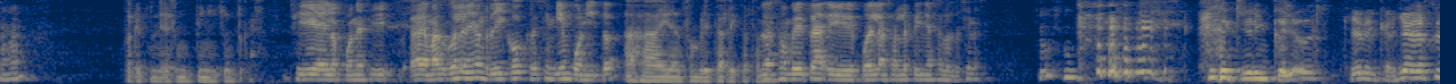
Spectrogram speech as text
Ajá. Porque tendrías un pinito en tu casa. Sí, ahí lo pones y además huele bien rico, crecen bien bonito. Ajá, y dan sombrita rico también. Da sombrita y pueden lanzarle piñas a los vecinos. Quieren callarse. Quieren callarse.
